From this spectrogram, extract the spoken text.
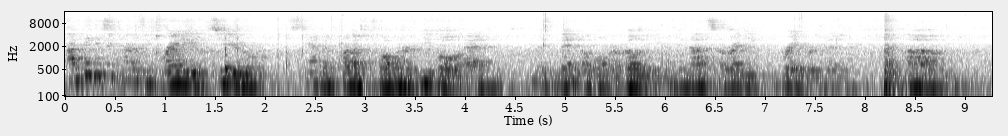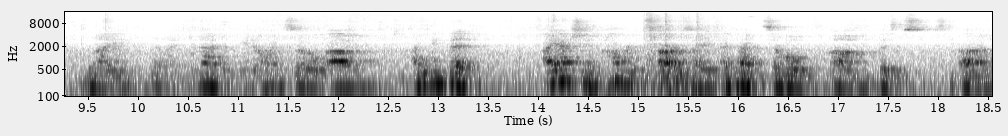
I think it's incredibly brave to stand in front of 1,200 people and admit a vulnerability. I mean, that's already braver than um, than I than I imagined, you know. And so um, I think that I actually am covered in scars. I, I've had several um, bits of uh,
